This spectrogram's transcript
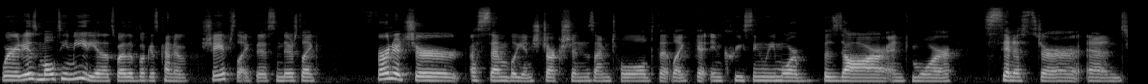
where it is multimedia. That's why the book is kind of shaped like this. And there's like furniture assembly instructions, I'm told, that like get increasingly more bizarre and more sinister and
